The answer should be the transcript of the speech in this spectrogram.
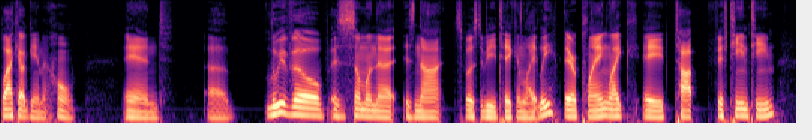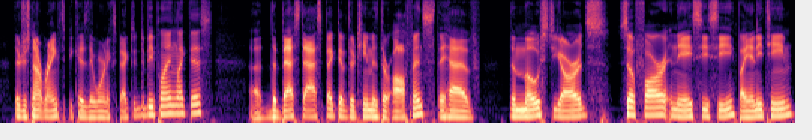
blackout game at home. And uh, Louisville is someone that is not supposed to be taken lightly. They are playing like a top 15 team. They're just not ranked because they weren't expected to be playing like this. Uh, the best aspect of their team is their offense. They have the most yards so far in the ACC by any team.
